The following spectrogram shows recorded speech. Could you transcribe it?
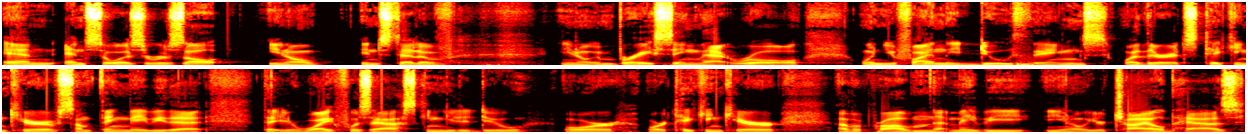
And and so as a result, you know, instead of you know embracing that role when you finally do things whether it's taking care of something maybe that that your wife was asking you to do or or taking care of a problem that maybe you know your child has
